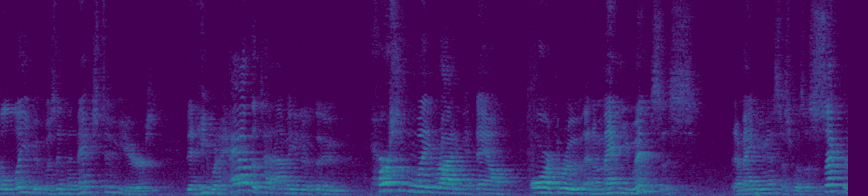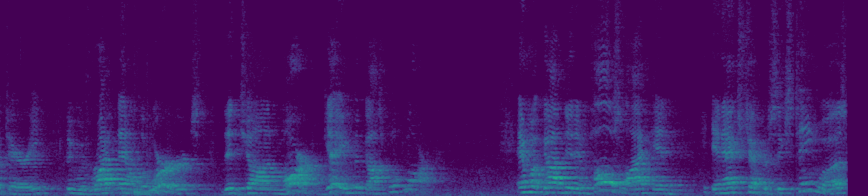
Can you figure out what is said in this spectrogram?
believe it was in the next two years that he would have the time either through personally writing it down or through an amanuensis. An amanuensis was a secretary who would write down the words that John Mark gave the Gospel of Mark. And what God did in Paul's life in, in Acts chapter 16 was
